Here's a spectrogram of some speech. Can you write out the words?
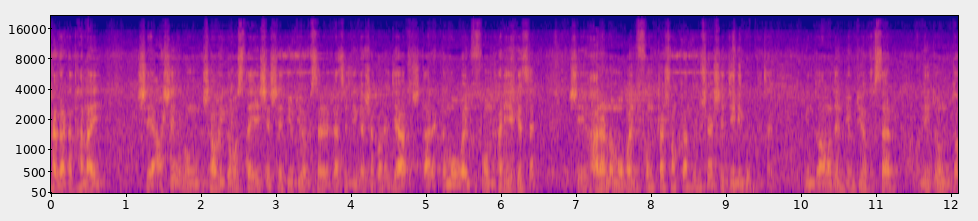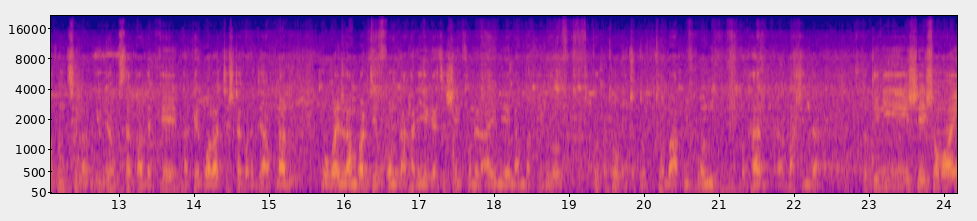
সাগাটা থানায় সে আসে এবং স্বাভাবিক অবস্থায় এসে সে ডিউটি অফিসারের কাছে জিজ্ঞাসা করে যে তার একটা মোবাইল ফোন হারিয়ে গেছে। সেই হারানো মোবাইল ফোনটা সংক্রান্ত বিষয়ে সে জিডি করতে চায়। কিন্তু আমাদের ডিউটি অফিসার লিটন তখন ছিল। ডিউটি অফিসার তাদেরকে, তাকে বলার চেষ্টা করে যে আপনার মোবাইল নাম্বার যে ফোনটা হারিয়ে গেছে, সেই ফোনের আইএমইআই নাম্বার এগুলো তথ্য, কিছু তথ্য বা আপনি কোন কোথার বাসিন্দা। তো তিনি সেই সময়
